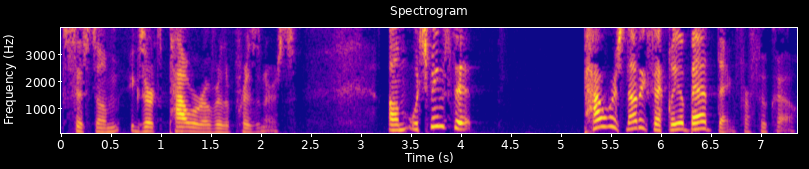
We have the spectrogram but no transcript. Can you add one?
system exerts power over the prisoners. Um, which means that power is not exactly a bad thing for Foucault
